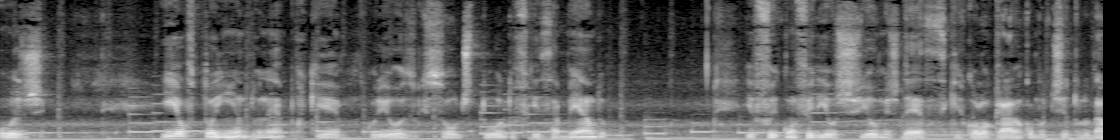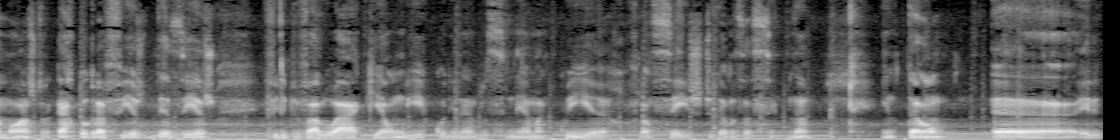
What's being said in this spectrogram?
hoje. E eu estou indo, né, porque curioso que sou de tudo, fiquei sabendo, e fui conferir os filmes desse que colocaram como título da mostra Cartografias do Desejo, Philippe Valois, que é um ícone né, do cinema queer francês, digamos assim. Né? Então, é, ele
